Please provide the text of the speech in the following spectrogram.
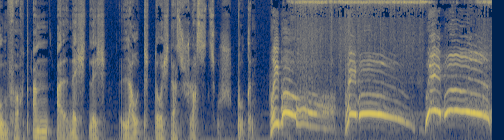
um fortan allnächtlich laut durch das Schloss zu spuken. Huibu! Huibu! Huibu!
